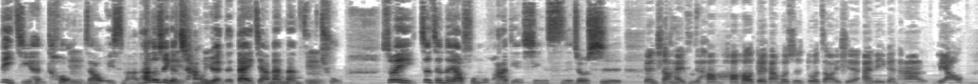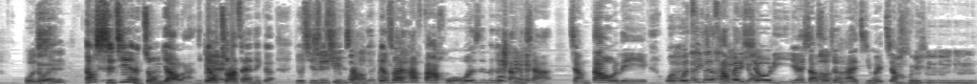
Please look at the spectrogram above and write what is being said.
立即很痛，嗯、你知道我意思吗？它都是一个长远的代价，嗯、慢慢付出。嗯所以这真的要父母花点心思，就是跟小孩子好好好对谈，或是多找一些案例跟他聊，或是对，然后时机很重要啦，你不要抓在那个，尤其是青少年，不要抓在他发火或者是那个 当下讲道理。我、嗯、我自己就常被修理，因为小时候就很爱机会教育。嗯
